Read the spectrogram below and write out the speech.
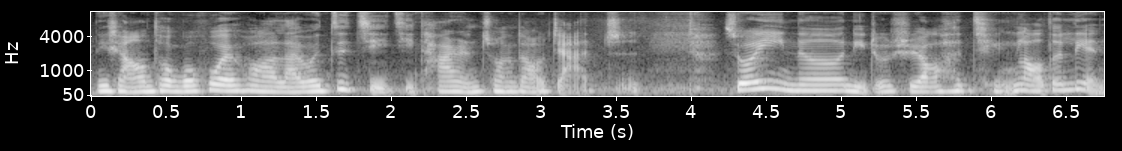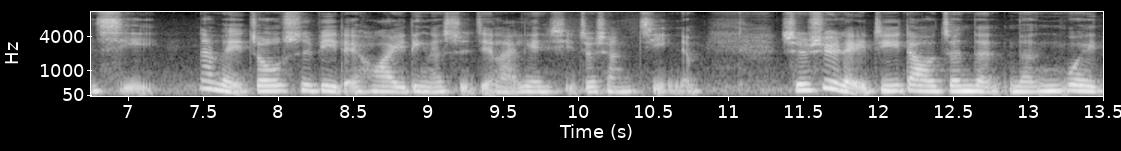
你想要透过绘画来为自己及他人创造价值。所以呢，你就需要很勤劳的练习。那每周势必得花一定的时间来练习这项技能，持续累积到真的能为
